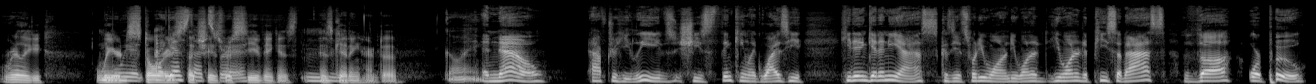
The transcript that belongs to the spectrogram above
really weird, Weird. Stories that she's receiving is is mm. getting her to. Going. And now, after he leaves, she's thinking like, why is he? He didn't get any ass because that's what he wanted. He wanted he wanted a piece of ass, the or poo,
